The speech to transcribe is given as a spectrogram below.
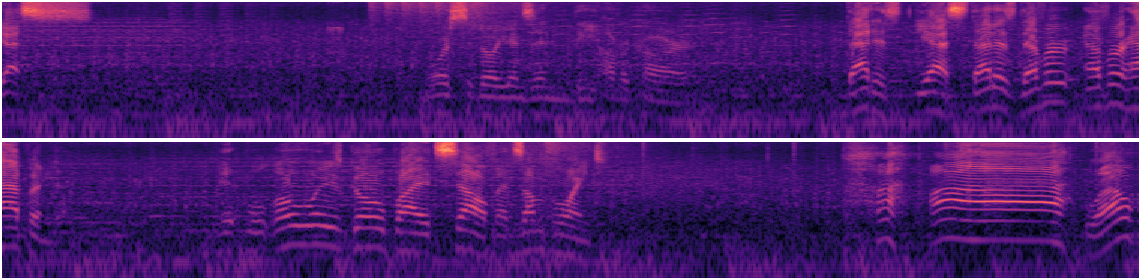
Yes. More civilians in the hover car. That is, yes, that has never ever happened. It will always go by itself at some point. Ha ha! Well,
